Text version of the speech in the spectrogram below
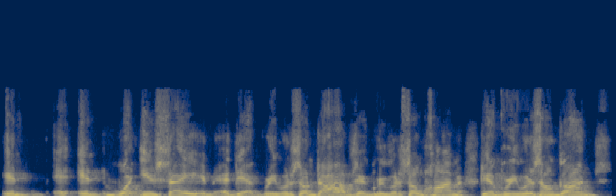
In, in what you say, they agree with us on Dobbs, they agree with us on climate, they agree with us on guns.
